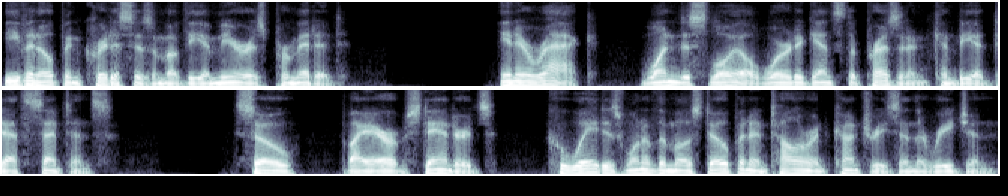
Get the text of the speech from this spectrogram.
Even open criticism of the emir is permitted. In Iraq, one disloyal word against the president can be a death sentence. So, by Arab standards, Kuwait is one of the most open and tolerant countries in the region.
